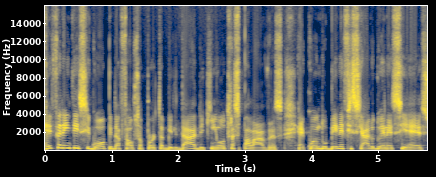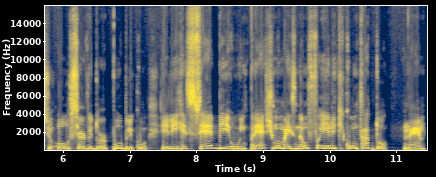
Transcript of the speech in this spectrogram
Referente a esse golpe da falsa portabilidade, que em outras palavras, é quando o beneficiário do INSS ou servidor público ele recebe o empréstimo, mas não foi ele que contratou. Né?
